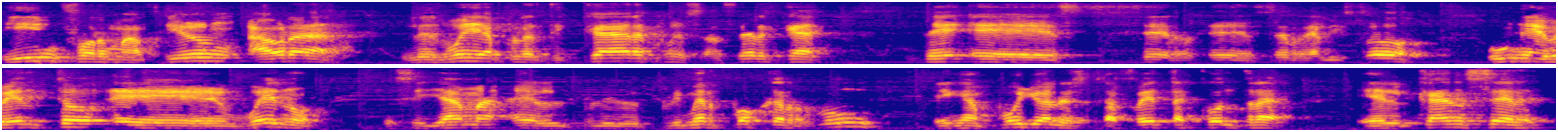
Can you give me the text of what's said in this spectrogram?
información. Ahora les voy a platicar pues acerca de eh, se, eh, se, realizó un evento eh, bueno que se llama el, el, primer Poker Room en apoyo a la estafeta contra el cáncer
